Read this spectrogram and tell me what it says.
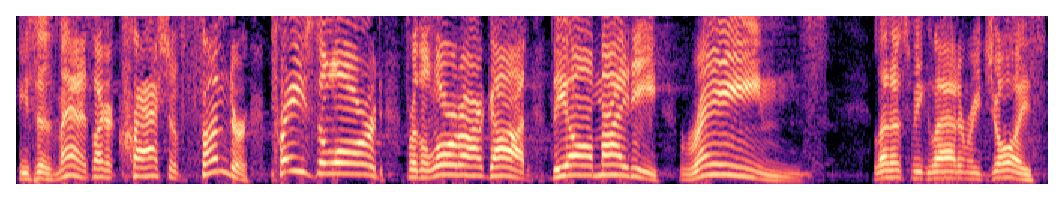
He says, Man, it's like a crash of thunder. Praise the Lord, for the Lord our God, the Almighty, reigns. Let us be glad and rejoice,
